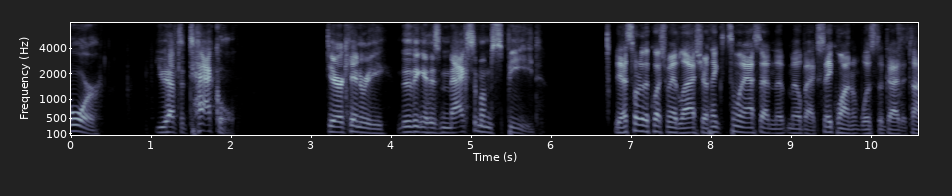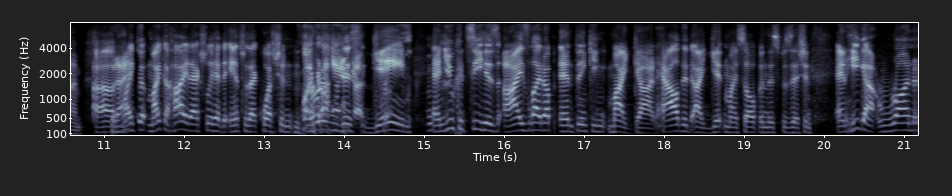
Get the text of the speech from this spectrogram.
or you have to tackle Derrick Henry moving at his maximum speed. Yeah, that's sort of the question we had last year. I think someone asked that in the mailbag. Saquon was the guy at the time. Uh, But I- Micah, Micah Hyde actually had to answer that question during Hyde this got game, and you could see his eyes light up and thinking, "My God, how did I get myself in this position?" And he got run.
